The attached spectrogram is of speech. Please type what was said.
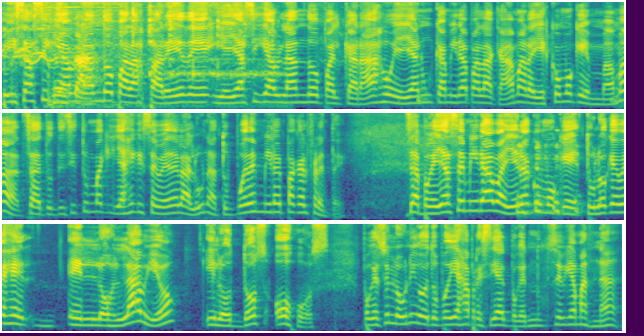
Visa sigue hablando para las paredes y ella sigue hablando para el carajo y ella nunca mira para la cámara y es como que, mamá, o sea, tú te hiciste un maquillaje que se ve de la luna, tú puedes mirar para acá al frente. O sea, porque ella se miraba y era como que tú lo que ves es en los labios y los dos ojos, porque eso es lo único que tú podías apreciar porque no se veía más nada.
